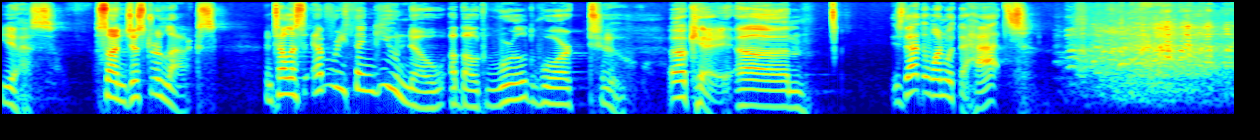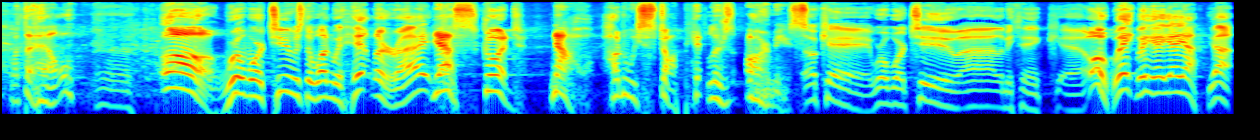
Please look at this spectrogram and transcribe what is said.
Yes. Son, just relax and tell us everything you know about World War II. Okay, um. Is that the one with the hats? What the hell? Oh, World War II is the one with Hitler, right? Yes, good. Now, how do we stop Hitler's armies? Okay, World War II. Uh, let me think. Uh, oh, wait, wait, yeah, yeah, yeah, yeah.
